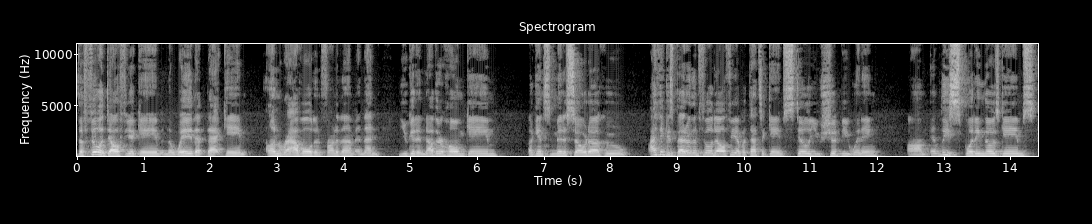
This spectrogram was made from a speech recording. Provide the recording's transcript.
the Philadelphia game and the way that that game unraveled in front of them, and then you get another home game against Minnesota, who I think is better than Philadelphia, but that's a game still you should be winning, um, at least splitting those games.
